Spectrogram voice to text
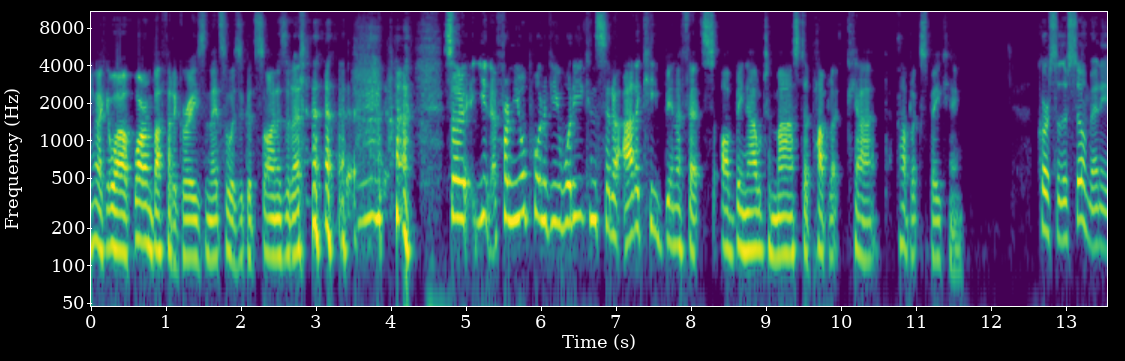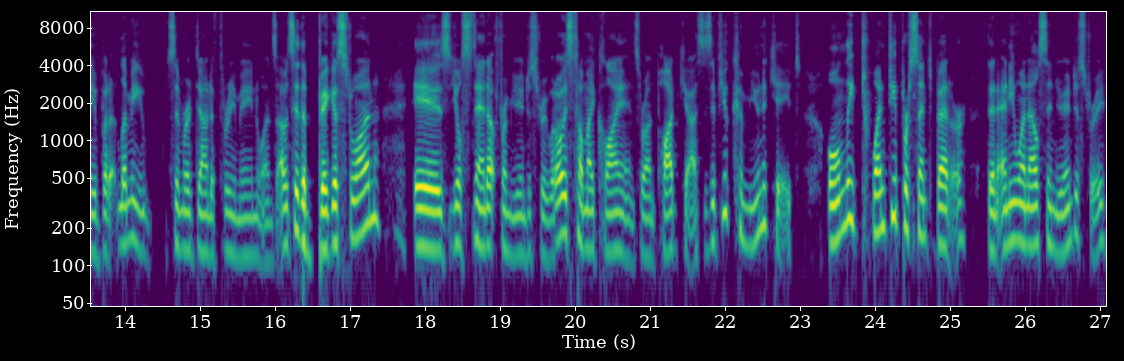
Okay, well, if Warren Buffett agrees, and that's always a good sign, isn't it? yeah. so, you know, from your point of view, what do you consider are the key benefits of being able to master public uh, public speaking? Of course, so there's so many, but let me simmer it down to three main ones. I would say the biggest one is you'll stand up from your industry. What I always tell my clients or on podcasts is if you communicate only 20% better than anyone else in your industry,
